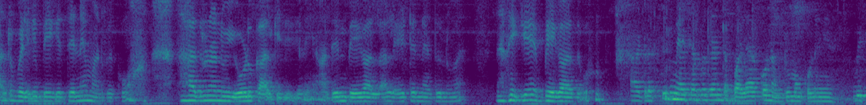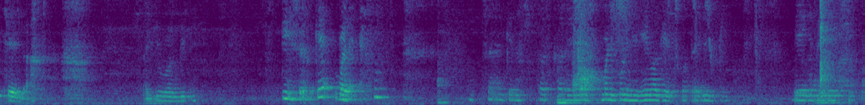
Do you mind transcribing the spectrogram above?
ಆದರೂ ಬೆಳಗ್ಗೆ ಬೇಗ ಮಾಡಬೇಕು. ಆದರೂ ನಾನು ಏಳು ಕಾಲ್ಗಿದ್ದೀನಿ ಅದೇನು ಬೇಗ ಅಲ್ಲ ಲೇಟೇನೆ ಅದೂ ನನಗೆ ಬೇಗ ಅದು. ಆ ಡ್ರೆಸ್ಸಿಗೆ ಮ್ಯಾಚ್ ಆಗೋದೆ ಅಂತ ಬಳೆ ಹಾಕೊಂಡು ನಮಗೂ ಮಲ್ಕೊಂಡಿದ್ದೀನಿ ಬಿಚ್ಚೇ ಇಲ್ಲ. ಅಯ್ಯೋ ಒಣಗಿದ್ದೀನಿ ಟೀ ಶರ್ಟ್ಗೆ ಬಳೆ. ಚೆನ್ನಾಗಿದೆ. ತರಕಾರಿ ಎಲ್ಲ ಮಡಿಕೊಂಡಿದ್ದೀನಿ ಇವಾಗ ಹೆಚ್ಕೊತಾ ಇದ್ದೀನಿ. ಬೇಗ ಬೇಗ ಹೆಚ್ಬೇಕು.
